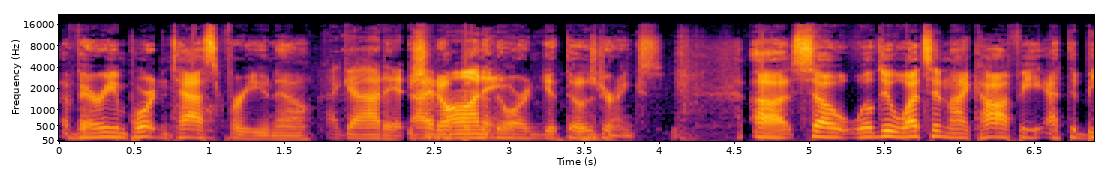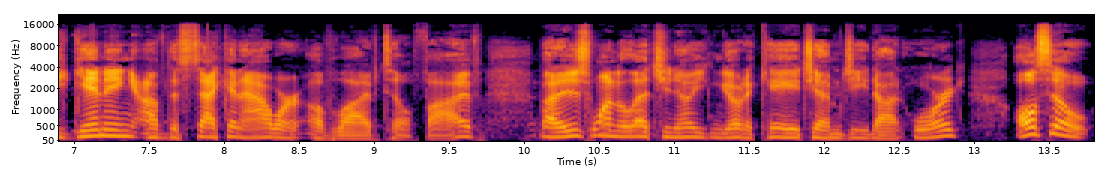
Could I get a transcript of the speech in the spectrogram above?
a very important task for you now. I got it. You should I'm open on the it. door and get those drinks. Uh, so we'll do what's in my coffee at the beginning of the second hour of live till five. But I just want to let you know you can go to khmg.org. Also,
